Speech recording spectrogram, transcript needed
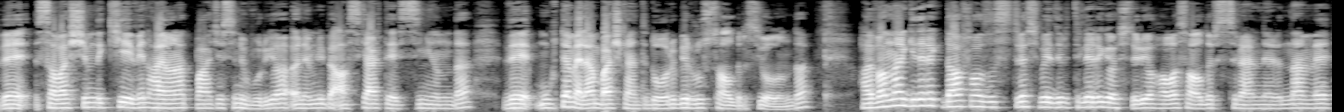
Ve savaş şimdi Kiev'in hayvanat bahçesini vuruyor. Önemli bir asker tesisin yanında ve muhtemelen başkente doğru bir Rus saldırısı yolunda. Hayvanlar giderek daha fazla stres belirtileri gösteriyor. Hava saldırısı sirenlerinden ve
